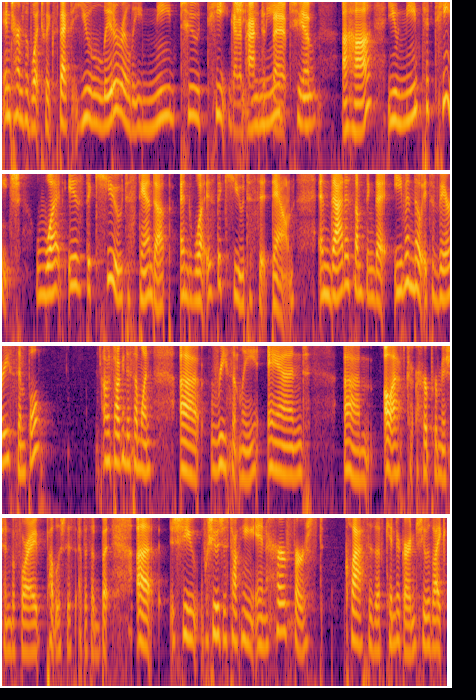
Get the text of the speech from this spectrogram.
in terms of what to expect, you literally need to teach. You, you need it. to yep. uh-huh. You need to teach what is the cue to stand up and what is the cue to sit down. And that is something that even though it's very simple, I was talking to someone uh, recently and um, I'll ask her permission before I publish this episode, but uh, she she was just talking in her first classes of kindergarten, she was like,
